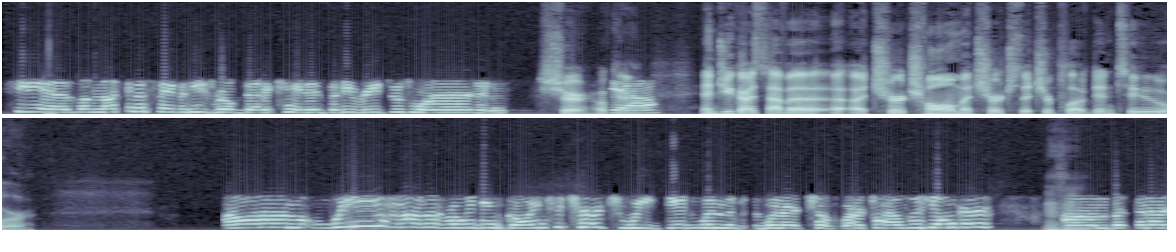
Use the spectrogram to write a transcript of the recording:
He is. I'm not going to say that he's real dedicated, but he reads his word and. Sure. Okay. Yeah. And do you guys have a, a, a church home, a church that you're plugged into, or? Um, we haven't really been going to church. We did when the when our ch- our child was younger. Mm-hmm. Um, but then our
